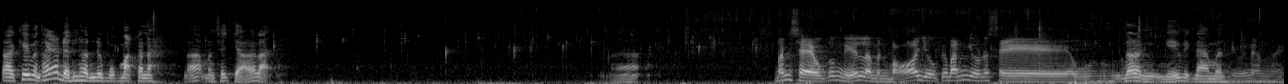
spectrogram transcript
Rồi à, khi mình thấy nó định hình được một mặt rồi nè, đó, mình sẽ trở lại đó bánh xèo có nghĩa là mình bỏ vô cái bánh vô nó xèo. Đó là nghĩa Việt Nam mình. Việt Nam này.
